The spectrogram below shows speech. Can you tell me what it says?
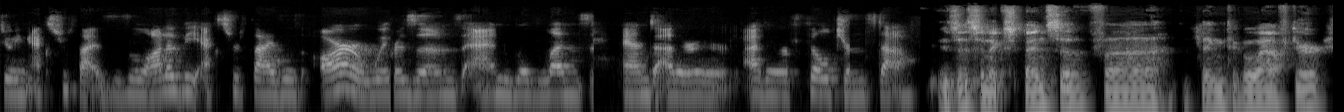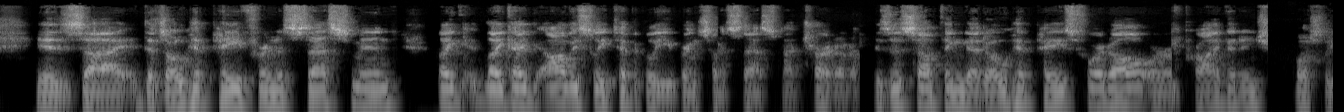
doing exercises. A lot of the exercises are with prisms and with lenses and other other filter and stuff. Is this an expensive uh, thing to go after? Is uh, does OHIP pay for an assessment? Like like I obviously typically you bring some assessment chart out. Of is this something that OHIP pays for at all, or private insurance mostly?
